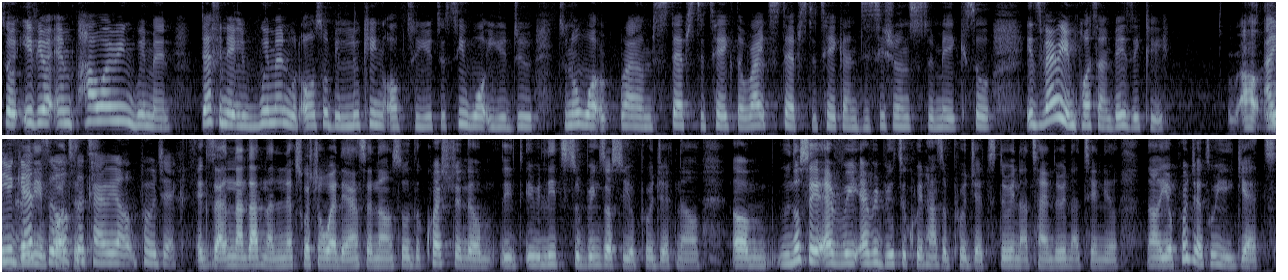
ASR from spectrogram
So if you're empowering women, definitely women would also be looking up to you to see what you do, to know what um, steps to take, the right steps to take and decisions to make. So it's very important, basically. uh, and you really get to important. also carry out projects. Exactly. Now that now the next question where the answer now. So the question um, it, it leads to brings us to your project now. Um, you know, say every every beauty queen has a project during that time during that tenure. Now your project, who you get,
